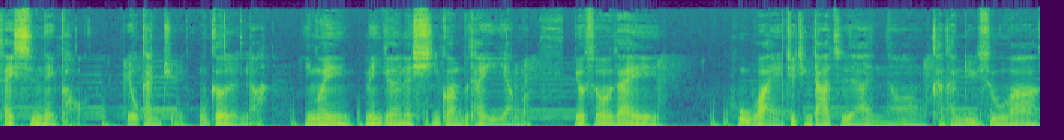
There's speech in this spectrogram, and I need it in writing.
在室内跑有感觉，我个人啊因为每个人的习惯不太一样嘛。有时候在户外接近大自然，然后看看绿树啊，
